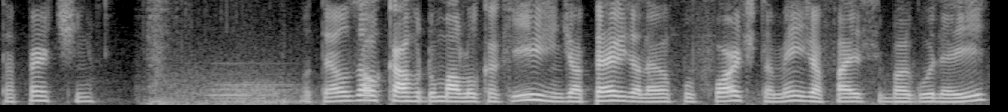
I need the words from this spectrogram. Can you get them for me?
Tá pertinho. Vou até usar o carro do maluco aqui, a gente já pega, já leva pro forte também, já faz esse bagulho aí.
